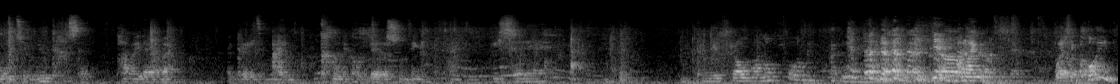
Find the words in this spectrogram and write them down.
go to Newcastle. Apparently they have a, a great clinic up there or something. He said, uh, "Can you throw one up for me?" I'm like, "Where's the coin?"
